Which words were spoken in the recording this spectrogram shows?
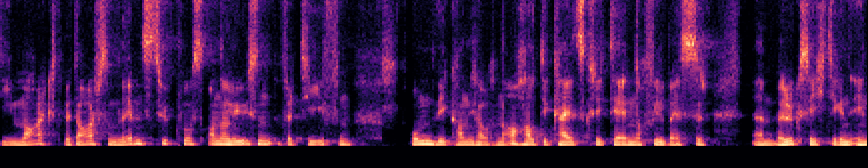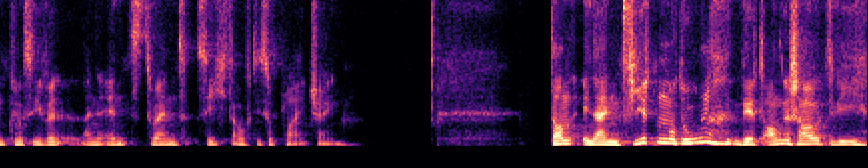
die Marktbedarfs- und Lebenszyklusanalysen vertiefen? Und wie kann ich auch Nachhaltigkeitskriterien noch viel besser ähm, berücksichtigen, inklusive einer End-to-End-Sicht auf die Supply Chain? Dann in einem vierten Modul wird angeschaut, wie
